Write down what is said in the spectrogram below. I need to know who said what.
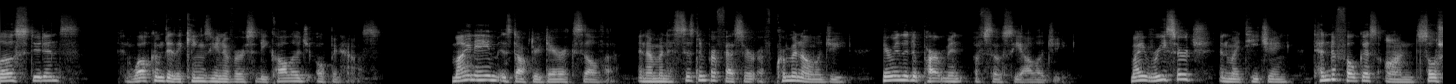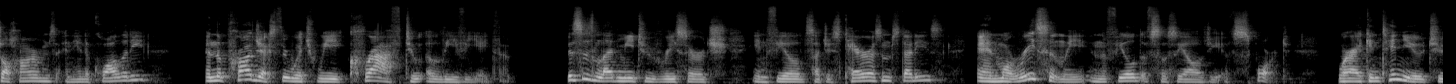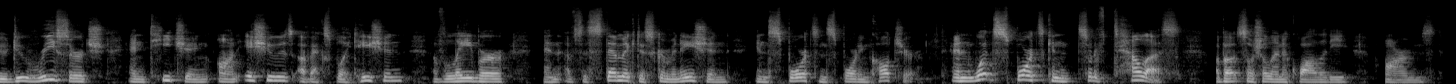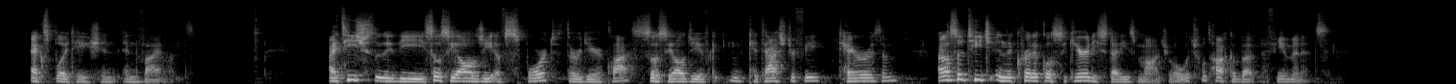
Speaker 1: Hello, students, and welcome to the King's University College Open House. My name is Dr. Derek Silva, and I'm an assistant professor of criminology here in the Department of Sociology. My research and my teaching tend to focus on social harms and inequality and the projects through which we craft to alleviate them. This has led me to research in fields such as terrorism studies, and more recently in the field of sociology of sport, where I continue to do research and teaching on issues of exploitation, of labor, and of systemic discrimination in sports and sporting culture, and what sports can sort of tell us about social inequality, harms, exploitation, and violence. I teach the sociology of sport, third year class, sociology of catastrophe, terrorism. I also teach in the critical security studies module, which we'll talk about in a few minutes.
